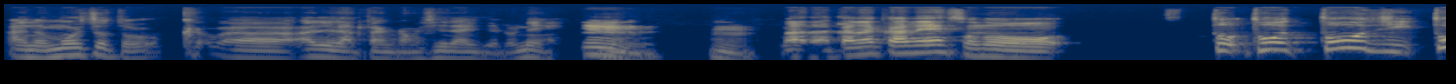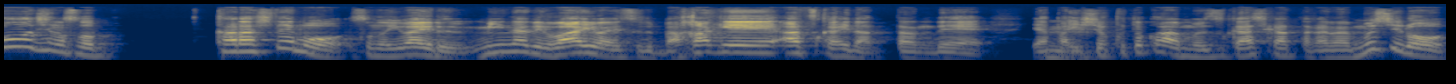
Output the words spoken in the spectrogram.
あの、もうちょっとか、ああれだったんかもしれないけどね。うん。うん。まあ、なかなかね、その、とと当時、当時のその、からしても、そのいわゆるみんなでワイワイするバカゲー扱いだったんで、やっぱうん移植とかは難しかったかな、むしろ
